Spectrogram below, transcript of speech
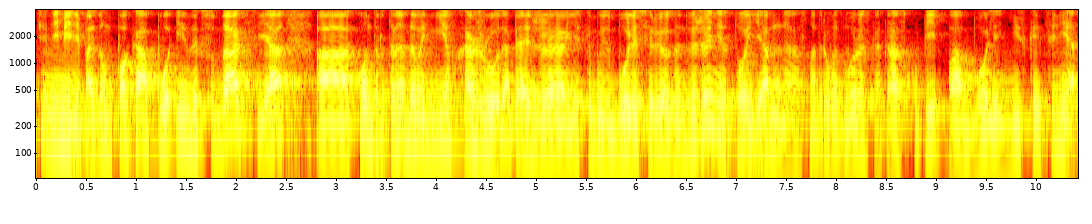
тем не менее, поэтому пока по индексу DAX я а, контртрендово не вхожу. Опять же, если будет более серьезное движение, то я рассмотрю возможность как раз купить по более низкой цене.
